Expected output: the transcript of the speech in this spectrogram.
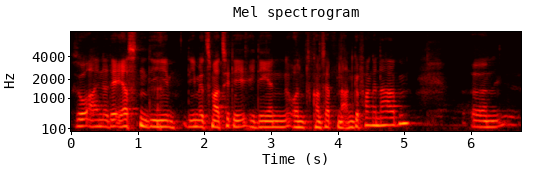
so eine der ersten, die, die mit Smart City Ideen und Konzepten angefangen haben. Ähm,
